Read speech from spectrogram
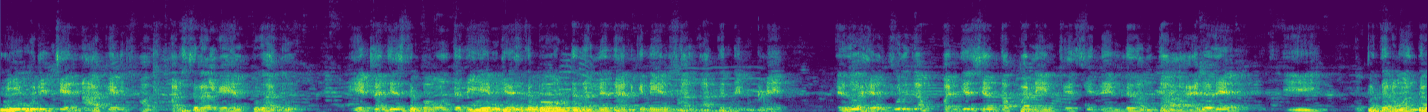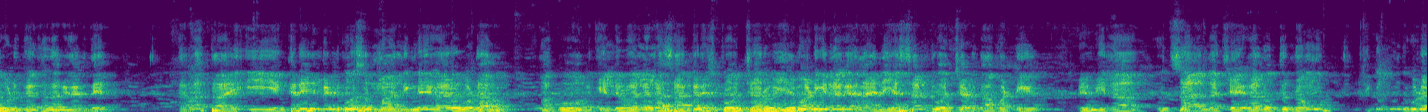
మీ గురించే నాకేం పర్సనల్గా హెల్ప్ కాదు. ఎట్లా చేస్తే బాగుంటుంది ఏం చేస్తే బాగుంటుంది అనే దానికి నేను అతన్ని ఇప్పుడే ఏదో హెల్ప్ఫుల్గా పనిచేసాను తప్ప నేను చేసింది ఏం లేదు. అంతా ఆయనదే ఈ గొప్పతనం అంతా కూడా గంగాధర్ గారిదే. తర్వాత ఈ ఎంకరేజ్మెంట్ కోసం మా లింగయ్య గారు కూడా మాకు ఎల్లి వాళ్ళలా సహకరిస్తూ వచ్చారు? ఏం అడిగినా కానీ ఆయన ఎస్ అంటూ వచ్చాడు కాబట్టి మేము ఇలా ఉత్సాహంగా చేయగలుగుతున్నాము. ఇక ముందు కూడా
